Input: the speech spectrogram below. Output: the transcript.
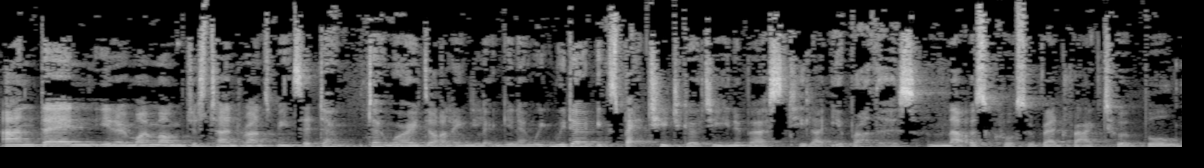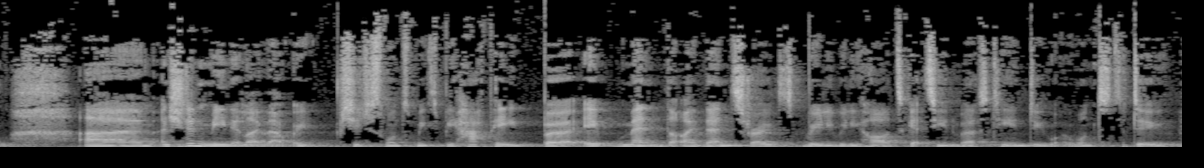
and then you know my mum just turned around to me and said, "Don't don't worry, darling. Look, you know we, we don't expect you to go to university like your brothers." And that was of course a red rag to a bull. Um, and she didn't mean it like that. She just wanted me to be happy, but it meant that I then strove really really hard to get to university and do what I wanted to do.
